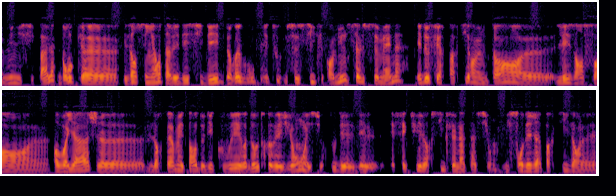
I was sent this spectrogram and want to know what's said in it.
municipale. Donc, les enseignantes avaient décidé de regrouper tout ce cycle en une seule semaine et de faire partir en même temps les enfants en voyage, euh, leur permettant de découvrir d'autres régions et surtout de- de- d'effectuer leur cycle natation. Ils sont déjà partis dans le,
